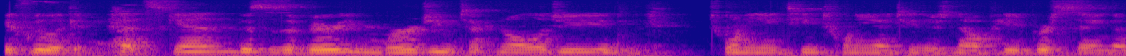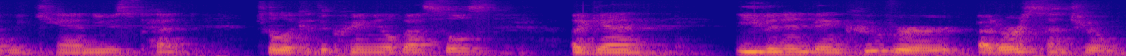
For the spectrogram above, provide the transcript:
If we look at PET scan, this is a very emerging technology In 2018, 2019, there's now papers saying that we can use PET to look at the cranial vessels. Again, even in Vancouver, at our center,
